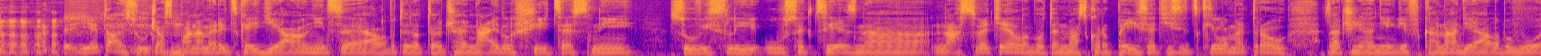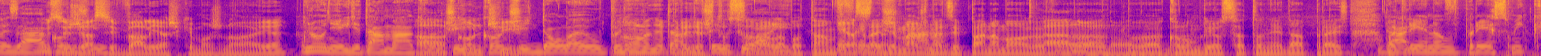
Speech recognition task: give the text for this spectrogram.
je to aj súčasť panamerickej diálnice, alebo teda to, čo je najdlhší cestný súvislý úsek ciest na, na svete, lebo ten má skoro 50 tisíc kilometrov, začína niekde v Kanade alebo v USA. Myslíš, končí... že asi v Valiaške možno aj je? No niekde tam má končí, a končí... končí dole úplne. No ale neprejdeš to celé, lebo tam v strede máš áno. medzi Panamou a áno, áno, Kolumbiou sa to nedá prejsť. Darienov priesmik.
